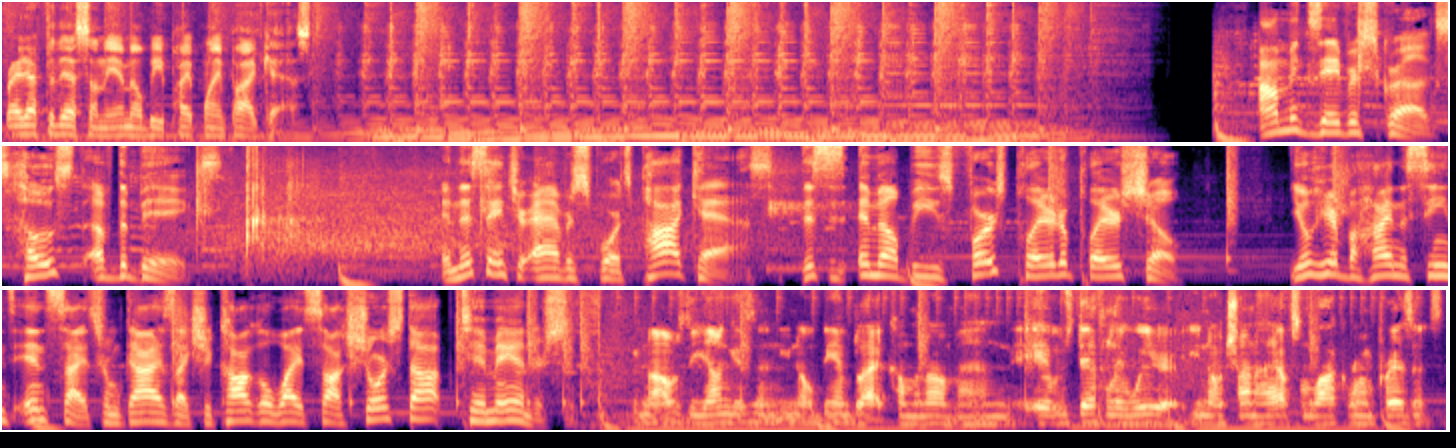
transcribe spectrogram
right after this on the MLB Pipeline Podcast. I'm Xavier Scruggs, host of The Bigs and this ain't your average sports podcast. This is MLB's first player to player show. You'll hear behind the scenes insights from guys like Chicago White Sox shortstop Tim Anderson. You know, I was the youngest, and, you know, being black coming up, man, it was definitely weird, you know, trying to have some locker room presence.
